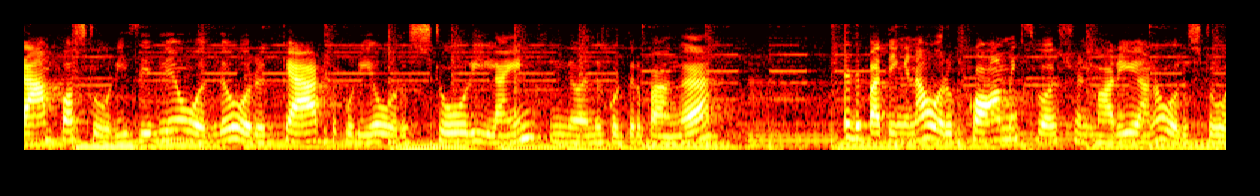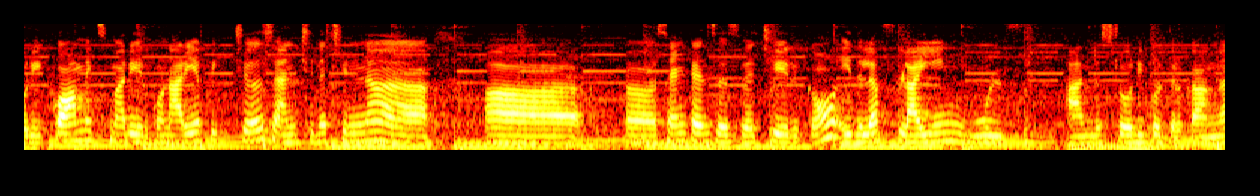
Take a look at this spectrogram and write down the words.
ரேம்பா ஸ்டோரிஸ் இதுலேயும் வந்து ஒரு கேட்டுக்குரிய ஒரு ஸ்டோரி லைன் இங்கே வந்து கொடுத்துருப்பாங்க. இது பார்த்தீங்கன்னா ஒரு காமிக்ஸ் வெர்ஷன் மாதிரியான ஒரு ஸ்டோரி காமிக்ஸ் மாதிரி இருக்கும். நிறைய பிக்சர்ஸ் அண்ட் சின்ன சின்ன சென்டென்சஸ் வச்சு இருக்கும். இதில் ஃப்ளையிங் வூல்ஃப் அந்த ஸ்டோரி கொடுத்துருக்காங்க.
